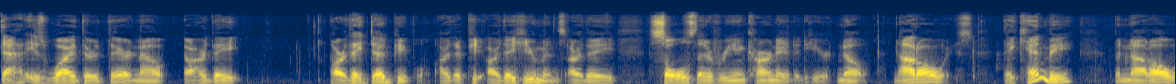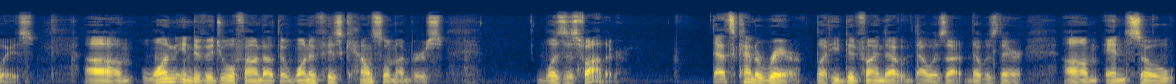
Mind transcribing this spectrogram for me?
that is why they're there. Now, are they are they dead people? Are they are they humans? Are they souls that have reincarnated here? No, not always. They can be, but not always. Um, one individual found out that one of his council members was his father. That's kind of rare, but he did find out that was uh, that was there. Um, and so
